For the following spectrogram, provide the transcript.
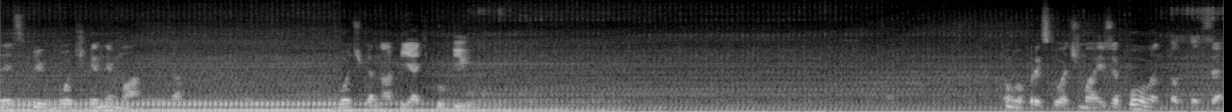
Десь пів бочки нема. Так. Бочка на 5 кубів. Оприскувач майже повен, тобто це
